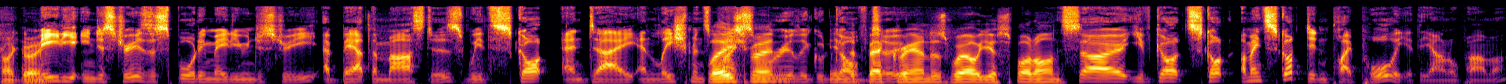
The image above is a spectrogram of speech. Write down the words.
media industry, as a sporting media industry, about the Masters with Scott and Day and Leishman's playing some Leishman really good in golf the background as well. You're spot on. So you've got Scott. I mean, Scott didn't play poorly at the Arnold Palmer.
